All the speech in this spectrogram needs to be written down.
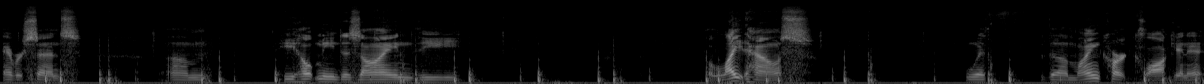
ever since. Um, he helped me design the, the lighthouse with the minecart clock in it.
